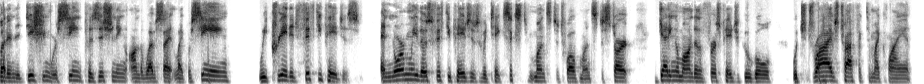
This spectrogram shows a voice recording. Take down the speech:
But in addition, we're seeing positioning on the website like we're seeing, we created 50 pages. And normally those 50 pages would take six months to 12 months to start getting them onto the first page of Google, which drives traffic to my client,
